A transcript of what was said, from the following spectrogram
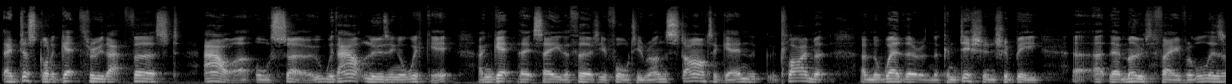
They've just got to get through that first hour or so without losing a wicket and get, let's say, the 30 or 40 runs, start again. The climate and the weather and the conditions should be uh, at their most favourable. There's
